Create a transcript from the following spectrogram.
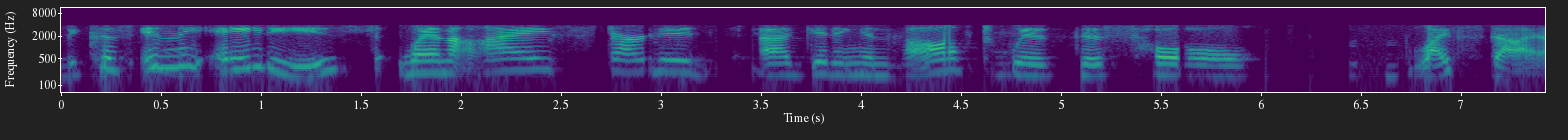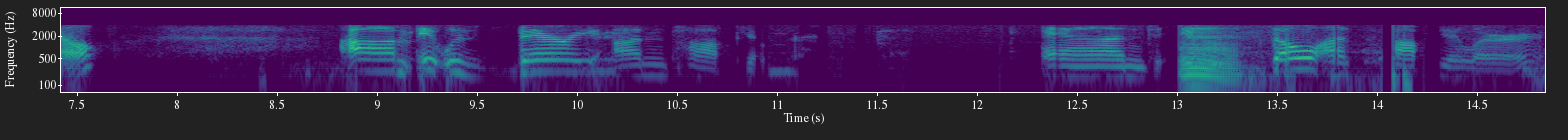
Because in the 80s, when I started uh, getting involved with this whole lifestyle, um, it was very unpopular. And it Mm. was so unpopular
